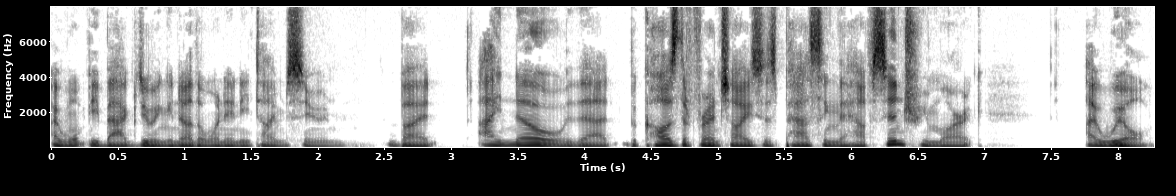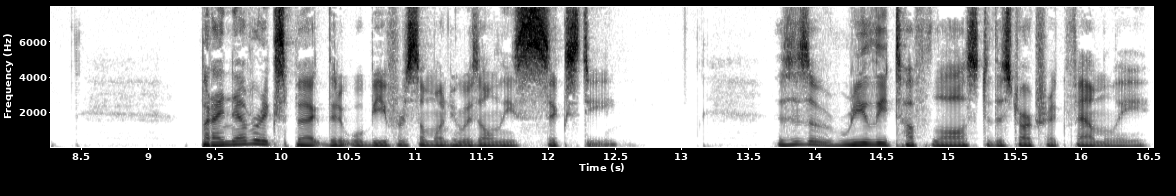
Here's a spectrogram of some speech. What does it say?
I won't be back doing another one anytime soon. But I know that because the franchise is passing the half century mark, I will. But I never expect that it will be for someone who is only 60. This is a really tough loss to the Star Trek family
